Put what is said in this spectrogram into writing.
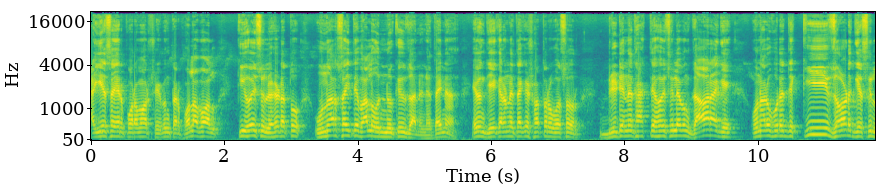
আইএসআইয়ের পরামর্শে এবং তার ফলাফল কি হয়েছিল সেটা তো উনার চাইতে ভালো, অন্য কেউ জানে না, তাই না? এবং যে কারণে তাকে সতেরো বছর ব্রিটেনে থাকতে হয়েছিল এবং যাওয়ার আগে ওনার উপরে যে কী ঝড় গেছিল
